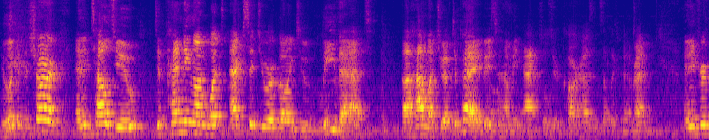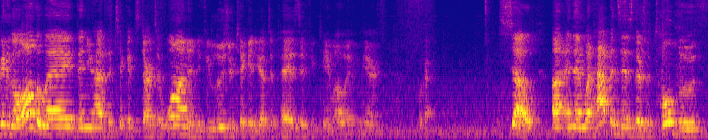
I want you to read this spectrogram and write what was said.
You look at the chart, and it tells you, depending on what exit you are going to leave at, uh, how much you have to pay, based on how many axles your car has and stuff like that, right? And if you're going to go all the way, then you have the ticket starts at one, and if you lose your ticket, you have to pay as if you came all the way from here. Okay. So, uh, and then what happens is there's a toll booth.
